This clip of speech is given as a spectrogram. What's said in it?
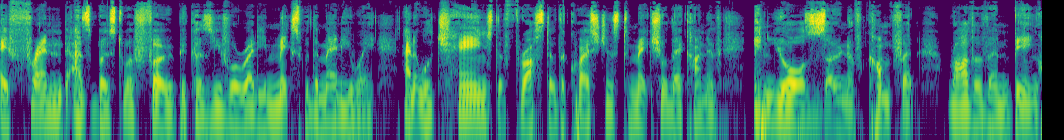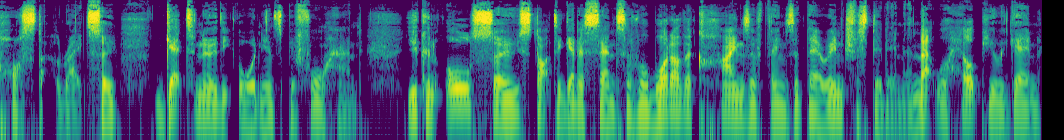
a friend as opposed to a foe because you've already mixed with them anyway and it will change the thrust of the questions to make sure they're kind of in your zone of comfort rather than being hostile, right? So get to know the audience beforehand. You can also start to get a sense of, well, what are the kinds of things that they're interested in? And that will help you again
